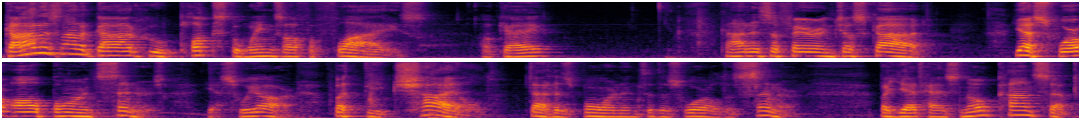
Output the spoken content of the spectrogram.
God is not a God who plucks the wings off of flies, okay? God is a fair and just God. Yes, we're all born sinners. Yes, we are. But the child that is born into this world, a sinner, but yet has no concept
